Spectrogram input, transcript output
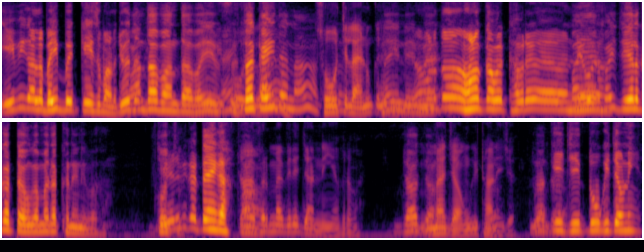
ਇਹ ਵੀ ਗੱਲ ਬਈ ਕੇਸ ਬਣ ਜਾਊ ਇਹਦਾ ਬੰਦਾ ਬੰਦਾ ਬਾਈ। ਸੋਚ ਤਾਂ ਲੈ। ਕਹੀ ਤਾਂ ਨਾ। ਸੋਚ ਲੈ ਇਹਨੂੰ ਨਹੀਂ, ਕਹੇ ਨਹੀਂ, ਹੁਣ ਤਾਂ ਹੁਣ ਖਬਰ ਖਬਰ ਬਾਈ ਯਾਰ ਬਾਈ ਜੇਲ੍ਹ ਕੱਟਾਂਗਾ ਮੈਂ ਰੱਖਣੀ ਨਹੀਂ ਬਸ। ਜੇਲ੍ਹ ਵੀ ਕੱਟੇਗਾ। ਚੱਲ ਫਿਰ ਮੈਂ ਵੀਰੇ ਜਾਣੀ ਆ ਫਿਰ ਮੈਂ। ਜਾ ਜਾ। ਮੈਂ ਜਾਊਂਗੀ ਥਾਣੇ 'ਚ। ਕੀ ਚੀਜ਼ ਤੂੰ ਕੀ ਚਾਹਣੀ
